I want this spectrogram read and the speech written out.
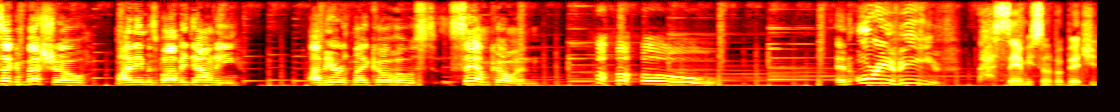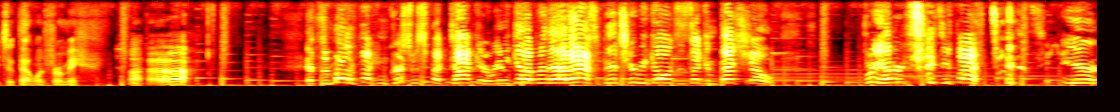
Second best show. My name is Bobby Downey. I'm here with my co host, Sam Cohen, Ho ho ho! and Ori of Eve. Ah, Sam, you son of a bitch, you took that one from me. It's the motherfucking Christmas spectacular. We're gonna get up in that ass, bitch. Here we go. It's the second best show. 365 days a year,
